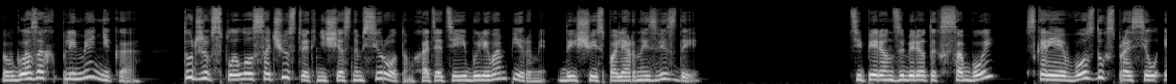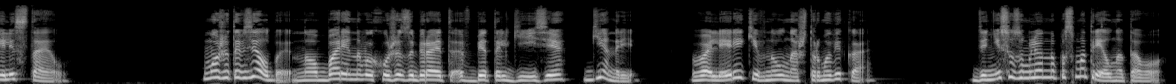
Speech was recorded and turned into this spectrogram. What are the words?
В глазах племянника тут же всплыло сочувствие к несчастным сиротам, хотя те и были вампирами, да еще из полярной звезды. «Теперь он заберет их с собой?» — скорее воздух спросил Элистайл. «Может, и взял бы, но Бариновых уже забирает в Бетельгейзе Генри». Валерий кивнул на штурмовика. Денис изумленно посмотрел на того.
